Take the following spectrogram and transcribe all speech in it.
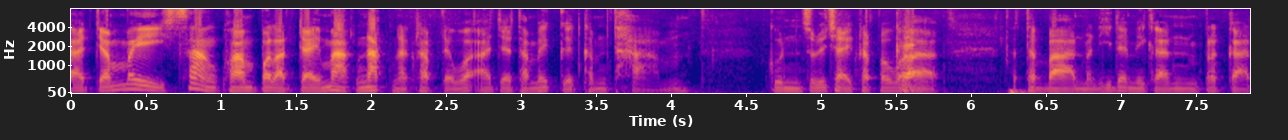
อาจจะไม่สร้างความประหลาดใจมากนักนะครับ แต่ว่าอาจจะทำให้เกิดคำถาม คุณสุริชัยครับเพราะว่า รัฐบาลวันนี้ได้มีการประกาศ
